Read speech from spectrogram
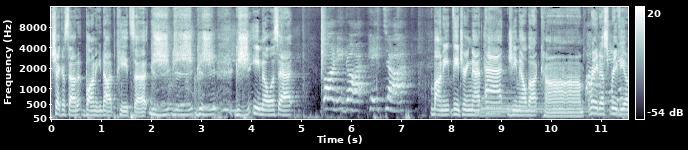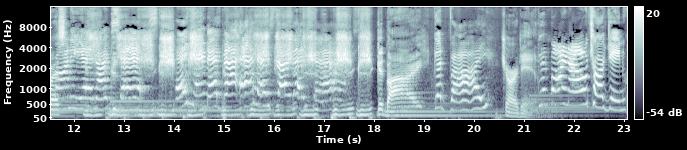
Check us out at bonnie.pizza. Email us at Bonnie.pizza. Bonnie featuring Matt at gmail.com. Rate us, review us. Bonnie and I'm sad. Name is Matt. Goodbye. Goodbye. Charging. Goodbye now, charging.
